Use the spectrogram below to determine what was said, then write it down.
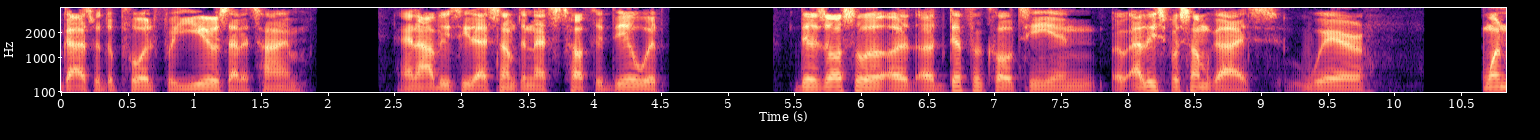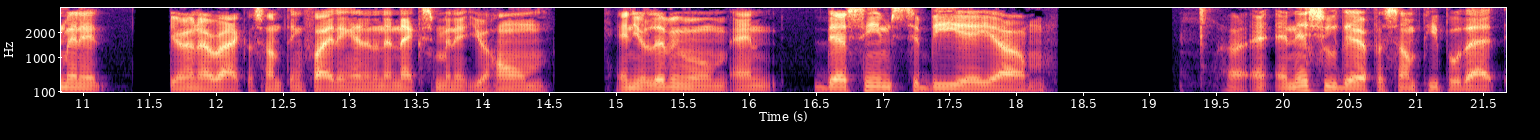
guys were deployed for years at a time. And obviously, that's something that's tough to deal with. There's also a, a difficulty in, at least for some guys, where one minute you're in Iraq or something fighting, and then the next minute you're home in your living room, and there seems to be a um, uh, an issue there for some people that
